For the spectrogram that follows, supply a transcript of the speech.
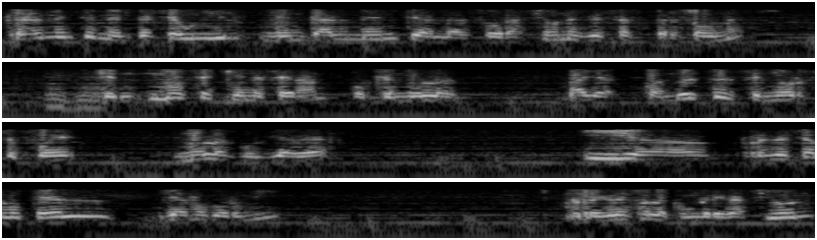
realmente me empecé a unir mentalmente a las oraciones de esas personas, que no sé quiénes eran, porque no las... Vaya, cuando este señor se fue, no las volví a ver. Y ah, regresé al hotel, ya no dormí. Regreso a la congregación,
